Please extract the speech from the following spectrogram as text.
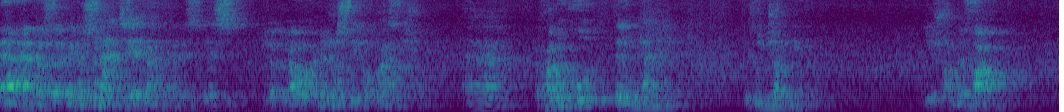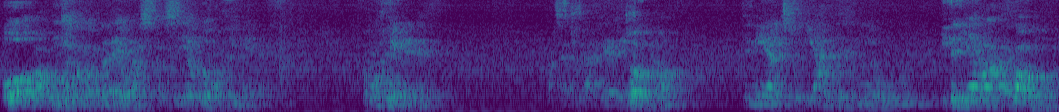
Eh, aquest personatge és, és, jo, jo no explico clar això. Eh, Robin Hood té un gran amic, és un Deere, i és un home fort. O alguns ho recordareu, el senyor Cobo Jiménez, Pablo Jiménez, per Sant Jugar, que era jove, no? Tenia l'estudiante, tenia un... i tenia l'Argol,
